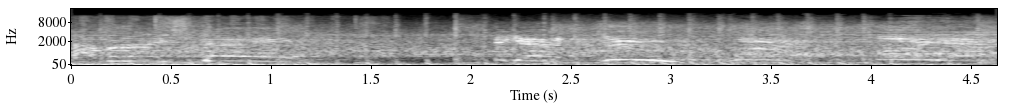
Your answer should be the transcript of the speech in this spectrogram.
Have a nice day. We got you work for ya.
